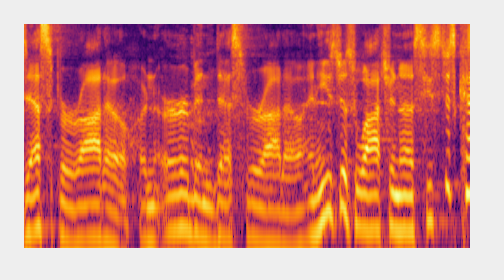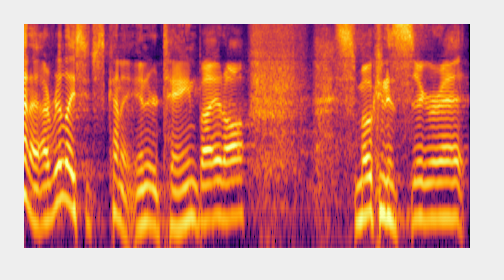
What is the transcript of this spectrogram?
desperado, an urban desperado. And he's just watching us. He's just kind of, I realize he's just kind of entertained by it all, smoking his cigarette.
